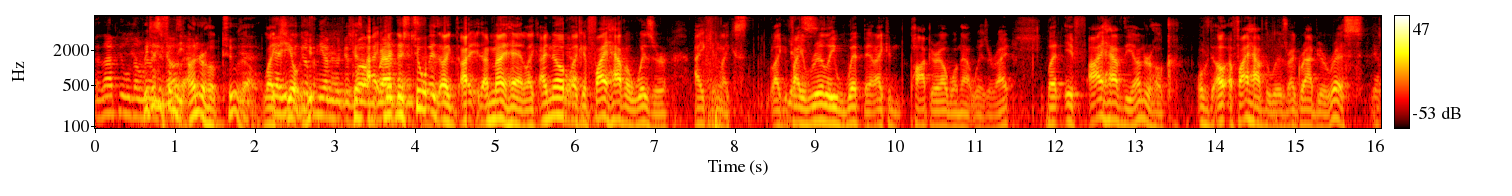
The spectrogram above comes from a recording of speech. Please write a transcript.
a lot of people don't we really does it from the that. underhook too, though. Yeah. Like Yeah, you can do it from the underhook as well I- there's two ways. Like I, in my head, like I know, Yeah. like if I have a whizzer, I can like like if Yes. I really whip it, I can pop your elbow in that whizzer, right? But if I have the underhook, or the, oh, if I have the whizzer, I grab your wrist, Yep.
